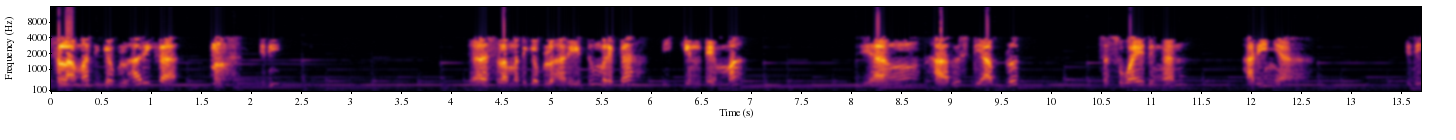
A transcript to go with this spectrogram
selama 30 hari kak jadi ya, selama 30 hari itu mereka bikin tema yang harus diupload sesuai dengan harinya. Jadi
